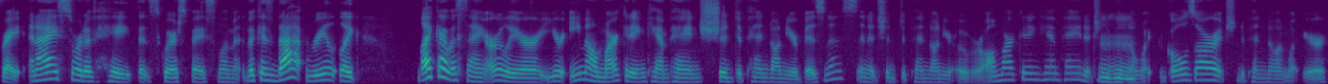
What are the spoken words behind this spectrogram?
Right. And I sort of hate that Squarespace limit because that real like like I was saying earlier, your email marketing campaign should depend on your business and it should depend on your overall marketing campaign. It should depend Mhm. on what your goals are. It should depend on what your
